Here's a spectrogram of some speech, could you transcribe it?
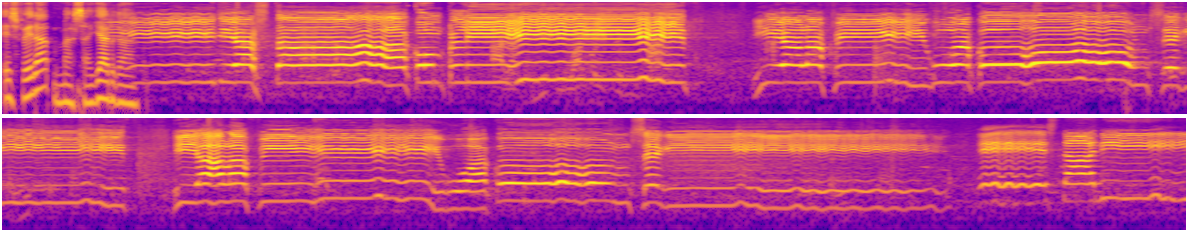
es fera massa llarga. Y ya está complit y a la fi ho ha aconseguit i a la fi ho ha aconseguit. Esta nit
